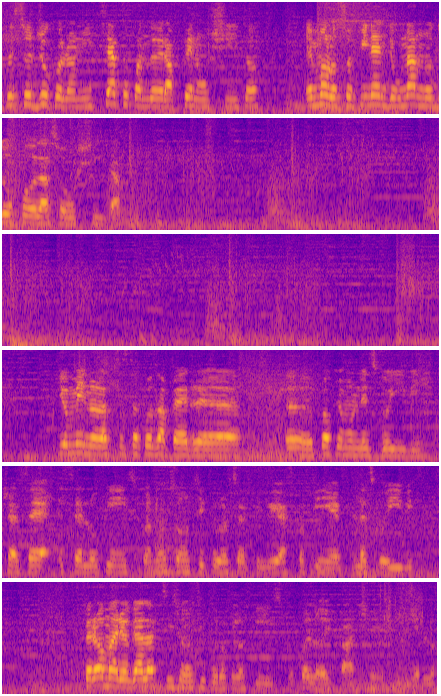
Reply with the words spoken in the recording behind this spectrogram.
questo gioco l'ho iniziato quando era appena uscito e ora lo sto finendo un anno dopo la sua uscita. Più o meno la stessa cosa per eh, eh, Pokémon Let's Go Eevee, cioè se, se lo finisco, non sono sicuro se riesco a finire Let's Go Eevee. Però Mario Galaxy sono sicuro che lo finisco, quello è facile finirlo.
